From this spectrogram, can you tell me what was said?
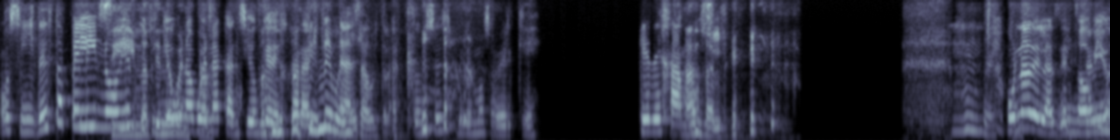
Oh, sí, de esta peli no Sí, no tiene una buena sound- canción No, que no dejar al tiene buen final. soundtrack. Entonces, veremos a ver qué, qué dejamos. Ándale. Una de las del novio.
